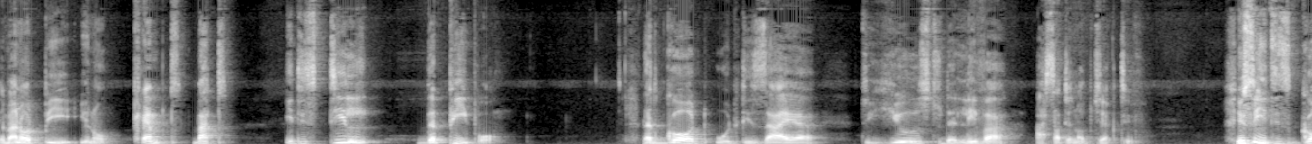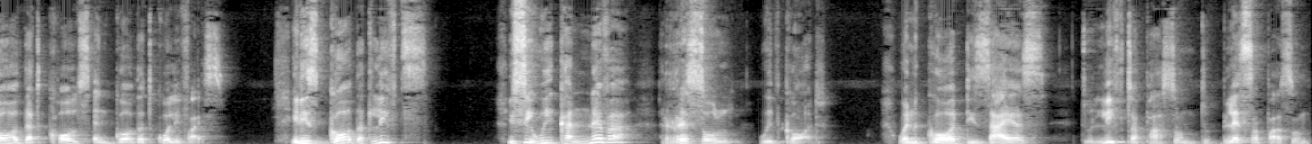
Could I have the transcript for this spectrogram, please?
they might not be, you know, kempt, but it is still the people that God would desire to use to deliver a certain objective. You see, it is God that calls and God that qualifies. It is God that lifts. You see, we can never wrestle with God. When God desires to lift a person, to bless a person,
